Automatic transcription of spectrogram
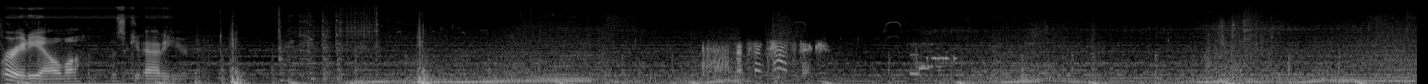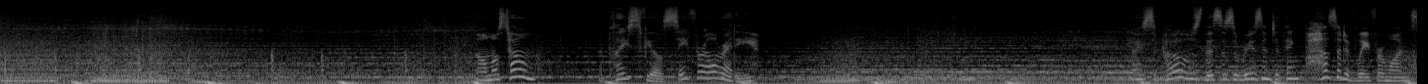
Alrighty, Elma. Let's get out of here. Almost home. The place feels safer already. I suppose this is a reason to think positively for once.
